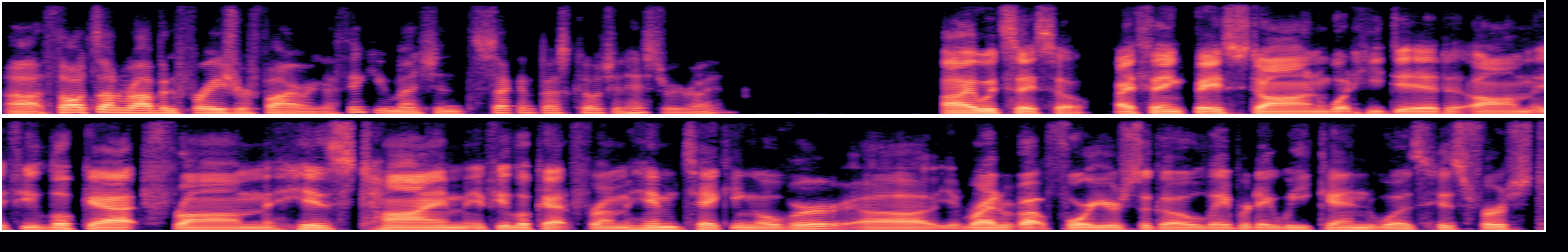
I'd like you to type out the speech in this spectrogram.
uh, thoughts on Robin Fraser firing? I think you mentioned second best coach in history, right? I would say so. I think based on what he did, um, if you look at from his time, if you look at from him taking over, uh, right about four years ago, Labor Day weekend was his first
